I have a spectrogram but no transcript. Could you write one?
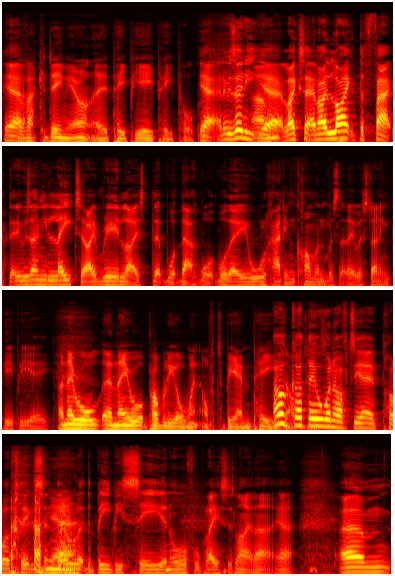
yeah. of academia, aren't they? The PPE people. Yeah, and it was only Um, yeah, like I said, and I liked the fact that it was only later I realised that what that what, what they all had in common was that they were studying PPE. And they were all and they all probably all went off to be MPs. Oh god, they all went off to yeah, politics and they're all at the BBC and awful places like that. Yeah. Um,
